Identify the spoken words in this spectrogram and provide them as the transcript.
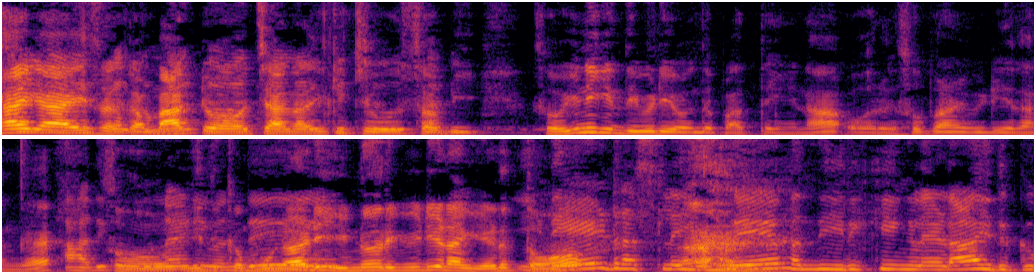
Hi guys welcome back to our channel Kichu Sabi so இன்னைக்கு இந்த வீடியோ வந்து பார்த்தீங்கன்னா ஒரு சூப்பரான வீடியோ தாங்க. ஸோ இதுக்கு முன்னாடி இன்னொரு வீடியோ நாங்கள் எடுத்தோம். இதே ட்ரெஸ்ல இதே வந்து இருக்கீங்களேடா இதுக்கு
